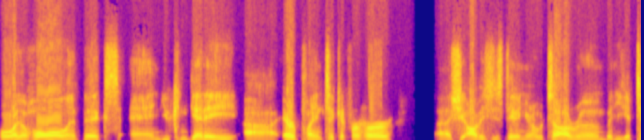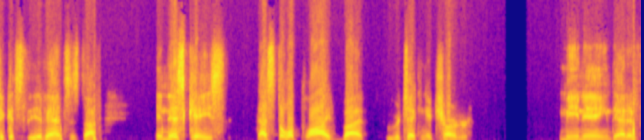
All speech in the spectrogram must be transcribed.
or the whole Olympics, and you can get a uh, airplane ticket for her. Uh, she obviously stay in your hotel room, but you get tickets to the events and stuff. In this case, that still applied, but we were taking a charter, meaning that if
